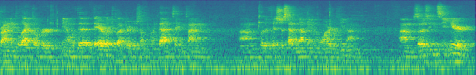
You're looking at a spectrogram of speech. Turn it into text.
trying to collect over, you know, with the, the air lift collectors or something like that, taking time um, where the fish just have nothing in the water to feed on. Um, so as you can see here,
